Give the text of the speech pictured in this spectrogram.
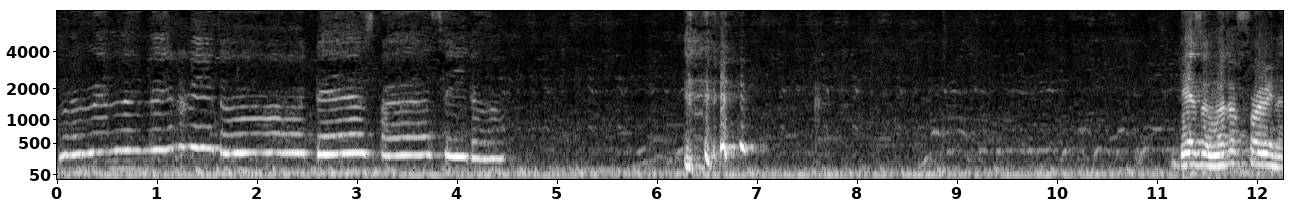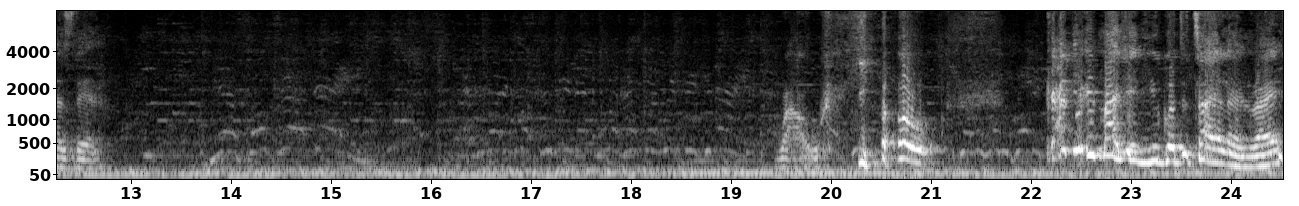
There's a lot of foreigners there. Wow. Yo. Can you imagine you go to Thailand, right?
